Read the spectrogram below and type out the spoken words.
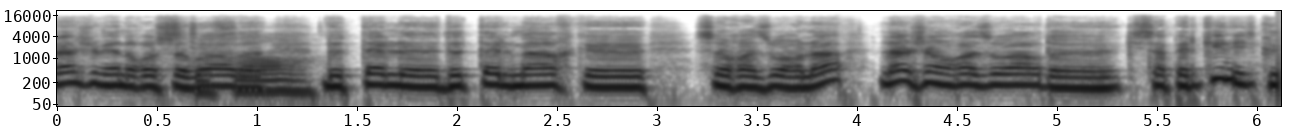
là je viens de recevoir de, de telle de telle marque ce rasoir là. Là j'ai un rasoir de qui s'appelle Kennedy, que-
